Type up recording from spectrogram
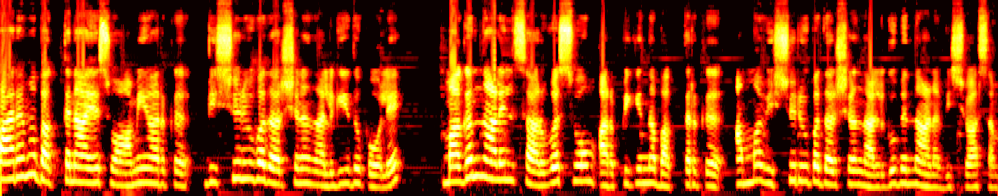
പരമഭക്തനായ സ്വാമിയാർക്ക് വിശ്വരൂപ ദർശനം നൽകിയതുപോലെ മകം നാളിൽ സർവസ്വവും അർപ്പിക്കുന്ന ഭക്തർക്ക് അമ്മ വിശ്വരൂപ ദർശനം നൽകുമെന്നാണ് വിശ്വാസം.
